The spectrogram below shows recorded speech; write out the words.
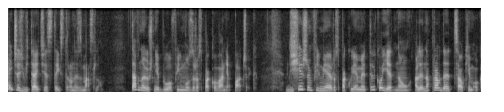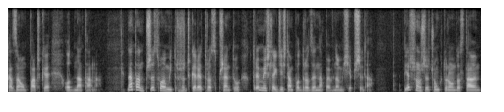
Hej, cześć, witajcie z tej strony z Maslo. Dawno już nie było filmu z rozpakowania paczek. W dzisiejszym filmie rozpakujemy tylko jedną, ale naprawdę całkiem okazałą paczkę od Natana. Natan przysłał mi troszeczkę retro sprzętu, które myślę gdzieś tam po drodze na pewno mi się przyda. Pierwszą rzeczą, którą dostałem,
